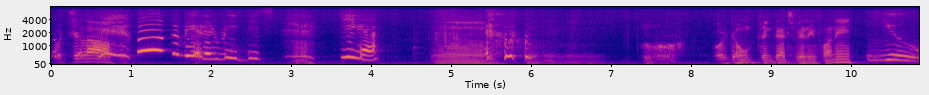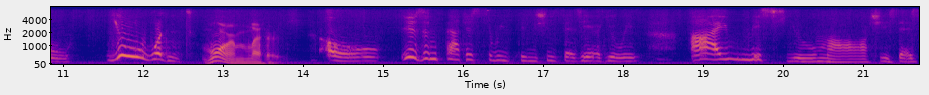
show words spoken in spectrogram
what you laughing? Oh, come here and read this. Here. Mm. I don't think that's very funny. You. You wouldn't. Warm letters. Oh, isn't that a sweet thing she says here, Huey? I miss you, Ma, she says.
